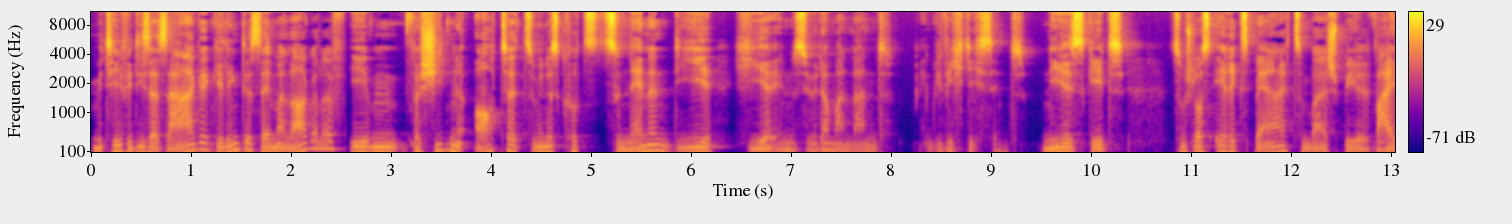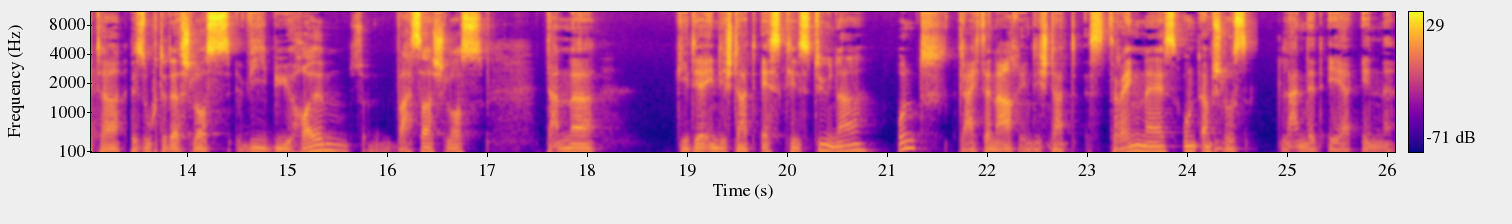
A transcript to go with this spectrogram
Mithilfe dieser Sage gelingt es Selma Lagerlöf eben verschiedene Orte zumindest kurz zu nennen, die hier im Södermannland irgendwie wichtig sind. Nils geht zum Schloss Eriksberg zum Beispiel weiter, besuchte das Schloss Vibyholm, so ein Wasserschloss. Dann äh, geht er in die Stadt Eskilstuna, und gleich danach in die Stadt Strängnäs und am Schluss landet er in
